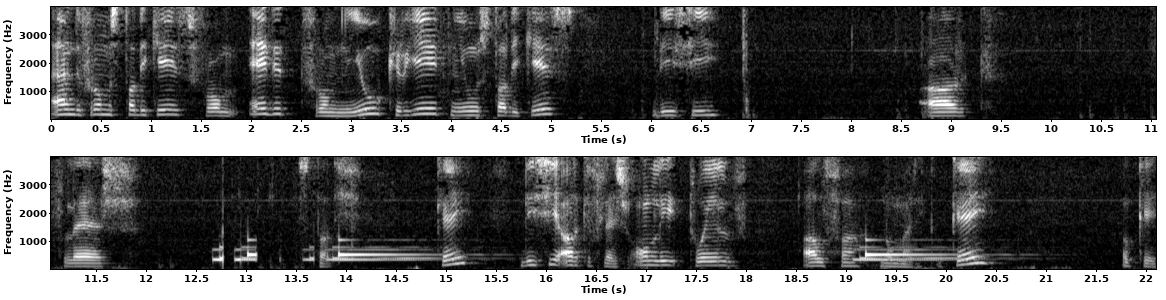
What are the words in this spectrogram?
and from study case from edit from new create new study case DC arc flash study. Okay? DC arc flash only 12 alpha numeric. Okay? Okay.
